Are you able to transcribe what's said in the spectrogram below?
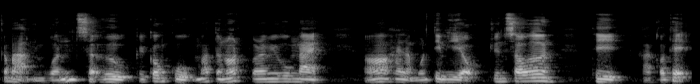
các bạn muốn sở hữu cái công cụ Masternote Premium này đó, hay là muốn tìm hiểu chuyên sâu hơn thì à, có thể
